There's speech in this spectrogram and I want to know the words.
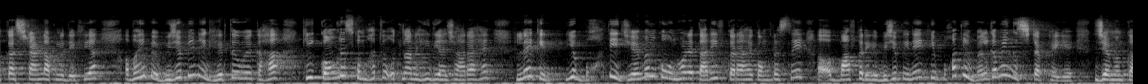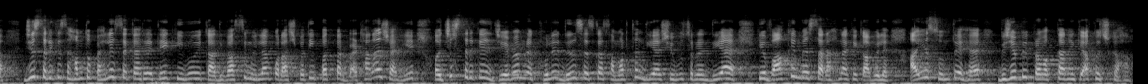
का स्टैंड आपने देख लिया। अब वहीं पे बीजेपी ने घेरते हुए कहा कि कांग्रेस को महत्व उतना नहीं दिया जा रहा है, लेकिन ये बहुत ही जेएमएम को उन्होंने तारीफ़ करा है कांग्रेस ने। माफ़ करिए, बीजेपी ने। कि बहुत ही वेलकमिंग स्टेप है ये जेएमएम का। जिस तरीके से हम तो पहले से कह रहे थे कि वो एक आदिवासी महिला को राष्ट्रपति पद पर बैठाना चाहिए, और जिस तरीके से जेएमएम ने खुले दिल से इसका समर्थन दिया है शिबू सोरेन दिया है, ये वाकई में सराहना के काबिल है। आइए सुनते हैं, बीजेपी प्रवक्ता ने क्या कुछ कहा?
